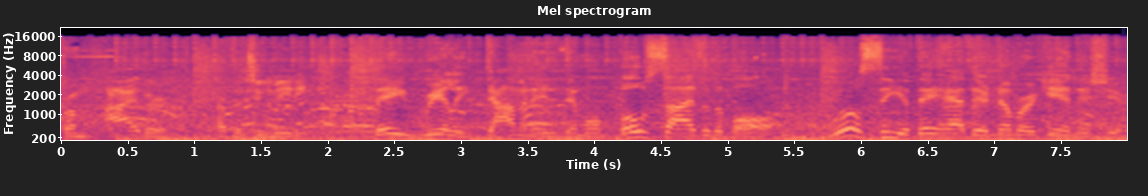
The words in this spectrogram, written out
from either of the two meetings. They really dominated them on both sides of the ball. We'll see if they have their number again this year.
